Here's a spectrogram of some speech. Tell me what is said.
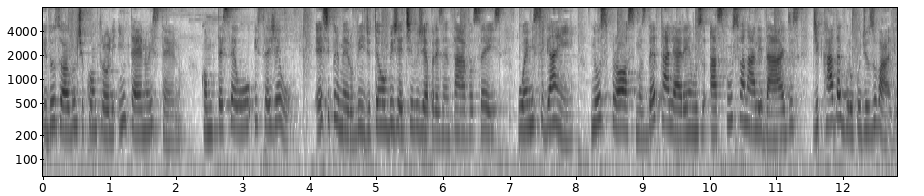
e dos órgãos de controle interno e externo, como TCU e CGU. Este primeiro vídeo tem o objetivo de apresentar a vocês o MCGAIM. Nos próximos detalharemos as funcionalidades de cada grupo de usuário.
